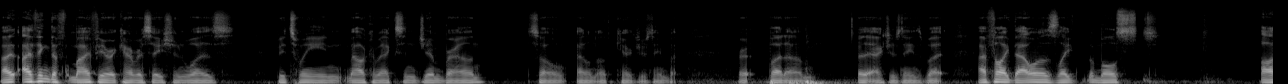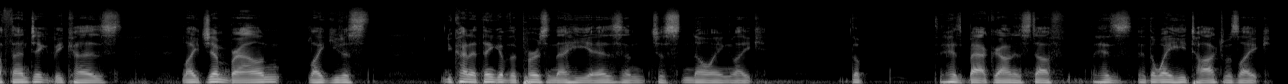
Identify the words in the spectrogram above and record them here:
I, I think the my favorite conversation was between Malcolm X and Jim Brown. So I don't know the character's name, but or, but um or the actors' names, but I felt like that one was like the most authentic because like Jim Brown, like you just you kind of think of the person that he is and just knowing like his background and stuff, his the way he talked was like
